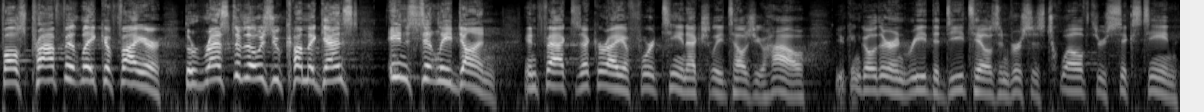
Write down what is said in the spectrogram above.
false prophet, lake of fire. The rest of those who come against, instantly done. In fact, Zechariah 14 actually tells you how. You can go there and read the details in verses 12 through 16.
